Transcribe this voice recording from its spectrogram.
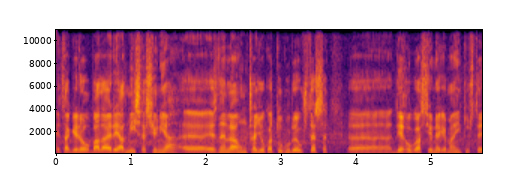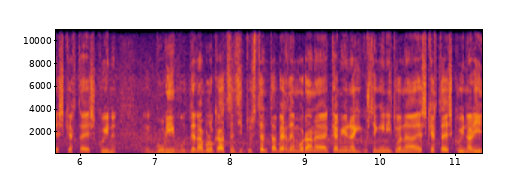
Eta gero, bada ere administrazionia, ez denla untsa jokatu gure ustez, derogazionek eman dituzte eskerta eskuin. Guri dena blokatzen zituzten, eta ber denboran kamionak ikusten genituen eskerta eskuinari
